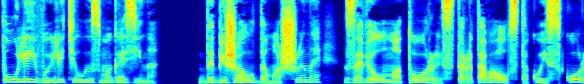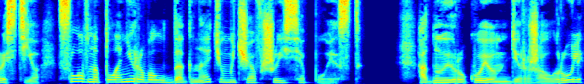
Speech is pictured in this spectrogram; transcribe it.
пулей вылетел из магазина. Добежал до машины, завел моторы, стартовал с такой скоростью, словно планировал догнать умчавшийся поезд. Одной рукой он держал руль,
